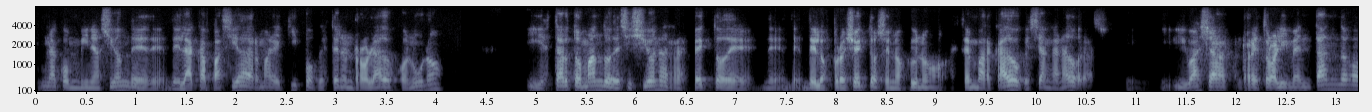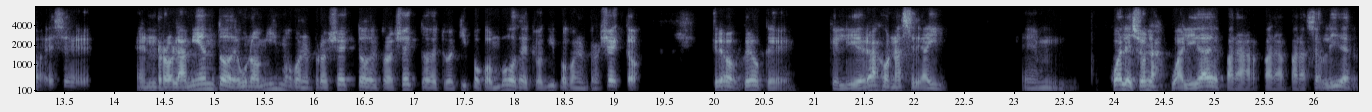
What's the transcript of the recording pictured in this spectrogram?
una combinación de, la capacidad de armar equipos que estén enrolados con uno y estar tomando decisiones respecto de, los proyectos en los que uno está embarcado que sean ganadoras y vaya retroalimentando ese, enrolamiento de uno mismo con el proyecto, del proyecto, de tu equipo con vos, de tu equipo con el proyecto. Creo, creo que, el liderazgo nace de ahí. Em, ¿Cuáles son las cualidades para, ser líder?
